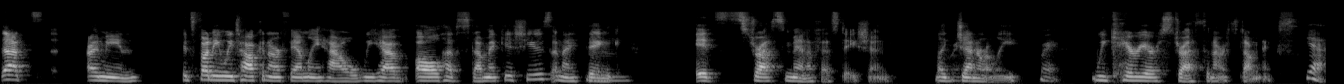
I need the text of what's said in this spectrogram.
That's, I mean, it's funny. We talk in our family how we have all have stomach issues. And I think Mm, it's stress manifestation, like Right. generally. right We carry our stress in our stomachs. yeah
